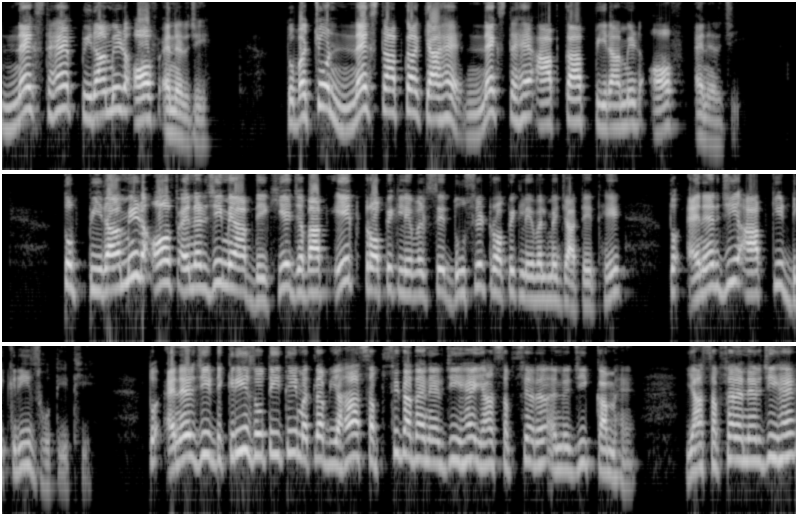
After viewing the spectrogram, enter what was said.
नेक्स्ट है पिरामिड ऑफ़ एनर्जी। तो बच्चों, नेक्स्ट आपका क्या है? नेक्स्ट है आपका पिरामिड ऑफ़ एनर्जी। तो पिरामिड ऑफ़ एनर्जी में आप देखिए, जब आप एक ट्रॉपिक लेवल से दूसरे ट्रॉपिक लेवल में जाते थे तो एनर्जी आपकी डिक्रीज होती थी। तो एनर्जी डिक्रीज होती थी मतलब यहाँ सबसे ज़्यादा एनर्जी है, यहाँ सबसे ज़्यादा एनर्जी कम है। यहाँ सबसे ज़्यादा एनर्जी है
